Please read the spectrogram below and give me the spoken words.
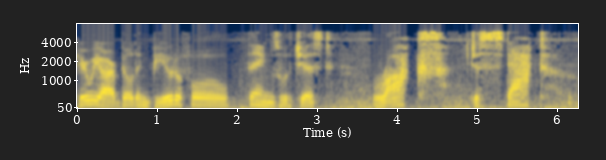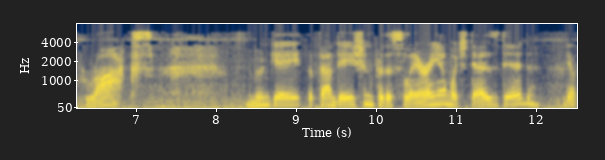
here we are building beautiful things with just rocks, just stacked rocks. The Moongate, the foundation for the solarium, which Dez did, Yep.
